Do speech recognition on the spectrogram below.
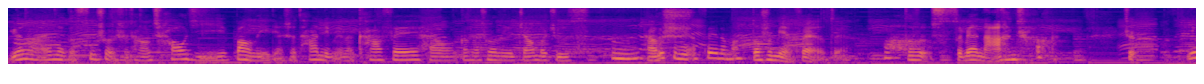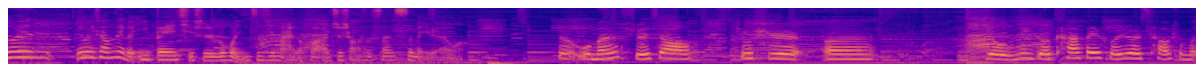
原来那个宿舍食堂超级棒的一点是它里面的咖啡，还有刚才说的那个 Jamba Juice 嗯，还有都是免费的吗？都是免费的，对，啊都是随便拿。这因为因为像那个一杯，其实如果你自己买的话，至少是三四美元嘛。对我们学校就是呃有那个咖啡和热巧什么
